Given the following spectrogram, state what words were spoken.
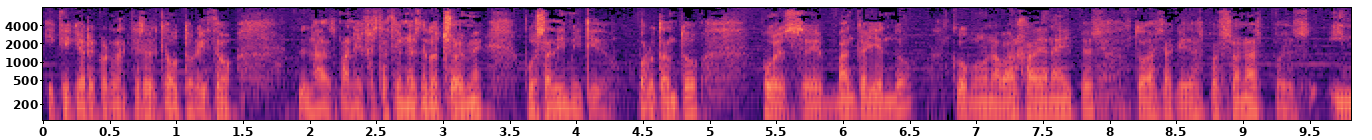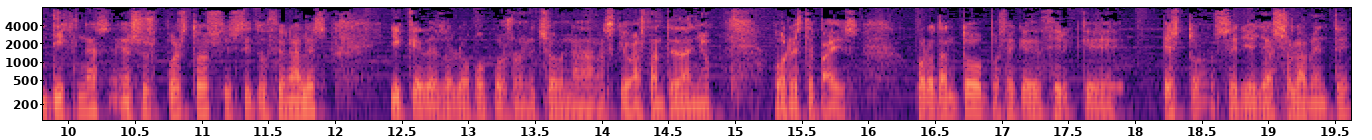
y que hay que recordar que es el que autorizó las manifestaciones del 8M, pues ha dimitido. Por lo tanto, pues eh, van cayendo como una barja de naipes todas aquellas personas pues indignas en sus puestos institucionales y que desde luego pues no han hecho nada más que bastante daño por este país. Por lo tanto, pues hay que decir que esto sería ya solamente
